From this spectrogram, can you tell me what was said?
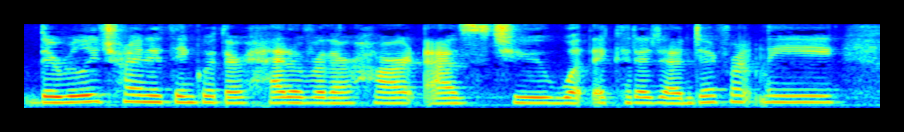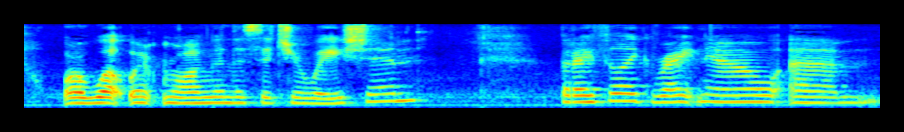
they're really trying to think with their head over their heart as to what they could have done differently or what went wrong in the situation. But I feel like right now, um,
